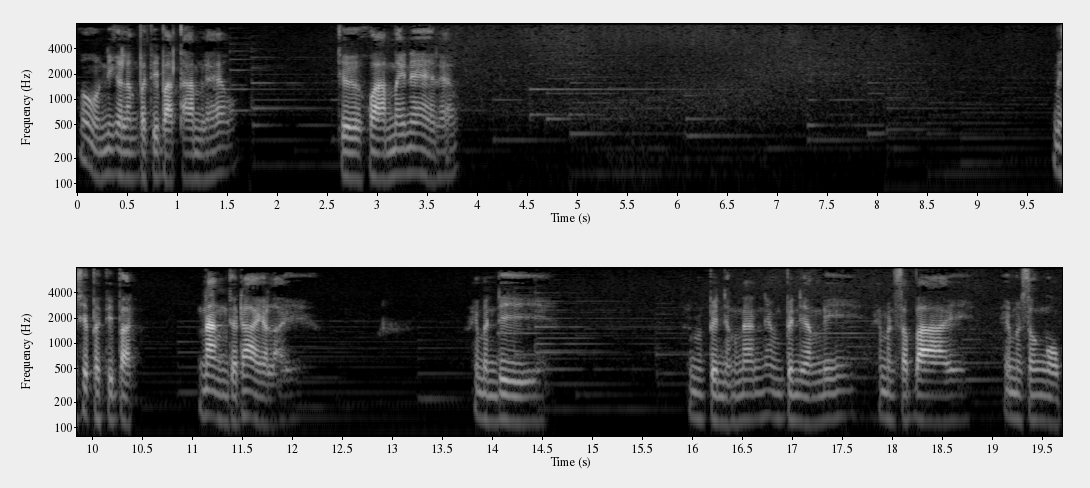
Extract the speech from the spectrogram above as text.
โอ้ นี่กำลังปฏิบัติธรรมแล้ว เจอความไม่แน่แล้ว ไม่ใช่ปฏิบัตินั่งจะได้อะไร ให้มันดี ให้มันเป็นอย่างนั้น ให้มันเป็นอย่างนี้ ให้มันสบาย ให้มันสงบ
